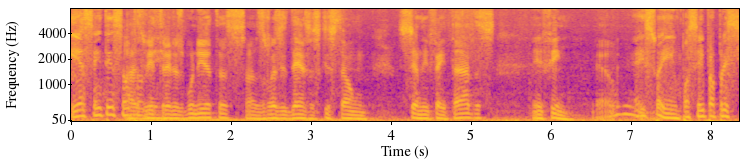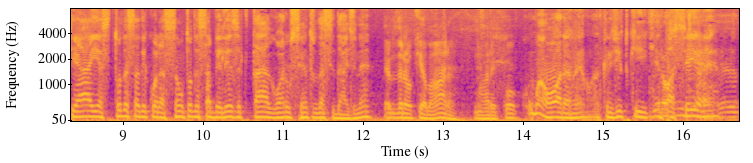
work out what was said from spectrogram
Essa é a intenção as também. As vitrines bonitas, as residências que estão sendo enfeitadas enfim. É, um... é isso aí, um passeio para apreciar e toda essa decoração, toda essa beleza que está agora o centro da cidade, né? Deve durar o quê? Uma hora? Uma hora e pouco? Uma hora, né? Acredito que um passeio, é, né?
